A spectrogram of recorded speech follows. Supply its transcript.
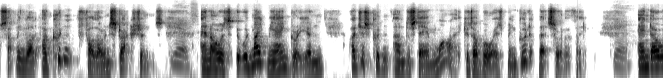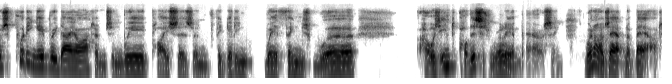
something like I couldn't follow instructions. Yes. And I was it would make me angry and I just couldn't understand why, because I've always been good at that sort of thing. Yeah. And I was putting everyday items in weird places and forgetting where things were. I was in, oh, this is really embarrassing. When I was out and about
